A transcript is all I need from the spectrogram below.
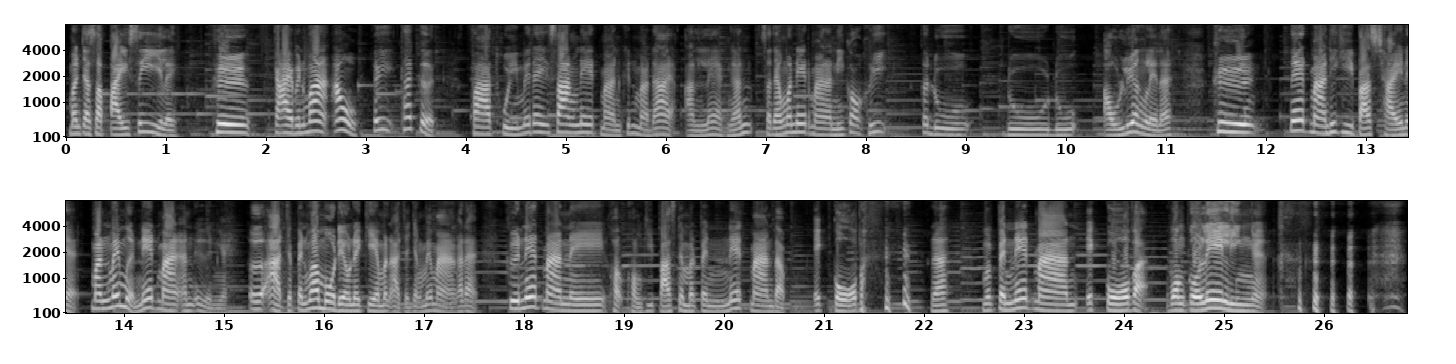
มันจะสไปซี่เลย คือกลายเป็นว่า เอ้า เฮ้ย ถ้าเกิดฟาทุยไม่ได้สร้างเนตรมานขึ้นมาได้ อันแรกงั้น แสดงว่าเนตรมานอันนี้ก็เฮ้ย ก็ดู ดู ดูเอาเรื่องเลยนะ คือเนตรมานที่คีปัสใช้เนี่ยมันไม่เหมือนเนตรมานอันอื่นไงเอออาจจะเป็นว่าโมเดลในเกมมันอาจจะยังไม่มาก็ได้ คือเนตรมานในของของคีปัสเนี่ยมันเป็นเนตรมานแบบเอ็กโกบนะ มันเป็นเนตรมานเอ็กโกบอะวองโกเล่ลิงอะ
